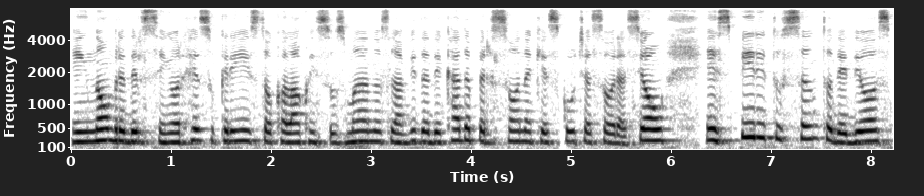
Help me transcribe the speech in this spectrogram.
em nome do Senhor Jesucristo, coloco em suas mãos a vida de cada pessoa que escute essa oração. Espírito Santo de Deus,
